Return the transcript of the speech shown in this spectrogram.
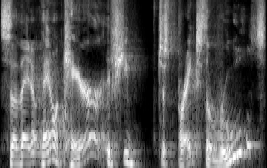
So they don't, they don't care if she just breaks the rules.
